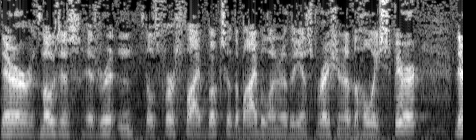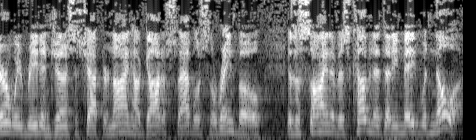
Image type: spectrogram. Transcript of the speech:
there, as Moses has written those first five books of the Bible under the inspiration of the Holy Spirit, there we read in Genesis chapter 9 how God established the rainbow as a sign of his covenant that he made with Noah.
